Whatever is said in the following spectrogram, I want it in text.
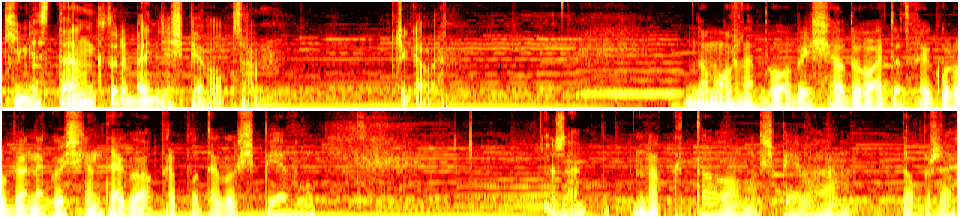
Kim jest ten, który będzie śpiewał psalm. Ciekawe. No można byłoby się odwołać do twojego ulubionego świętego a propos tego śpiewu. Że? No kto śpiewa dobrze.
